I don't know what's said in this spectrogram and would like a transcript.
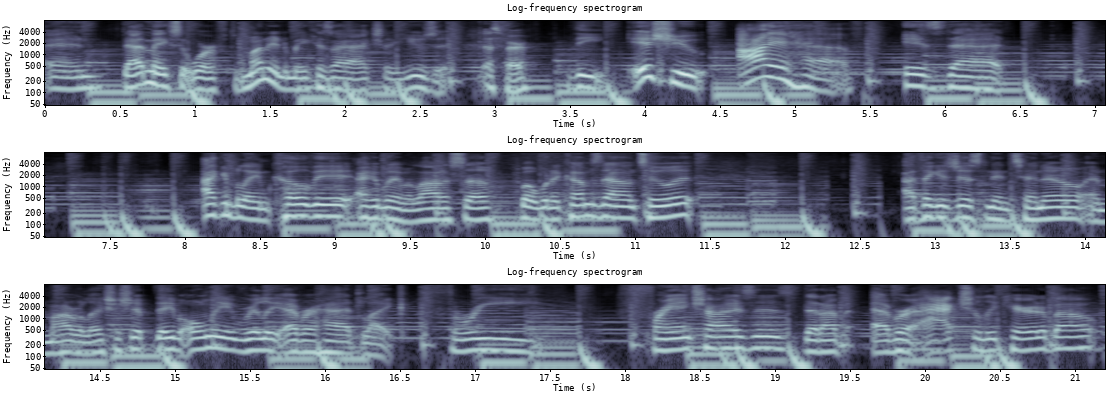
And that makes it worth the money to me because I actually use it. That's fair. The issue I have is that I can blame COVID, I can blame a lot of stuff, but when it comes down to it, I think it's just Nintendo and my relationship. They've only really ever had like three franchises that I've ever actually cared about,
